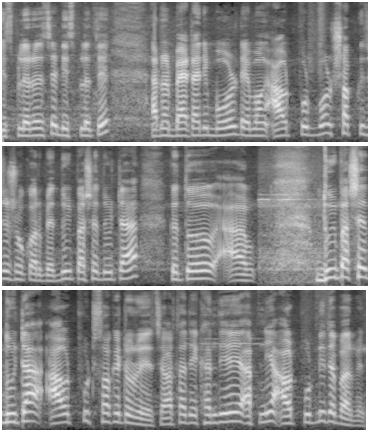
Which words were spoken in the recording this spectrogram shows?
ডিসপ্লে রয়েছে ডিসপ্লেতে আপনার ব্যাটারি বোল্ট এবং আউটপুট বোল্ট সব কিছু শো করবে। দুই পাশে দুইটা কিন্তু দুই পাশে দুইটা আউটপুট সকেটও রয়েছে। অর্থাৎ এখান দিয়ে আপনি আউটপুট নিতে পারবেন।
